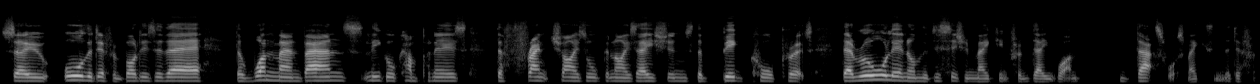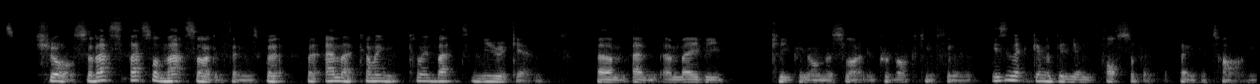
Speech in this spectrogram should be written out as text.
So all the different bodies are there the one man bands, legal companies, the franchise organizations, the big corporates, they're all in on the decision making from day one. That's what's making the difference. Sure. So that's that's on that side of things. But but Emma, coming coming back to you again, um, and and maybe keeping on the slightly provocative theme, isn't it going to be impossible over time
